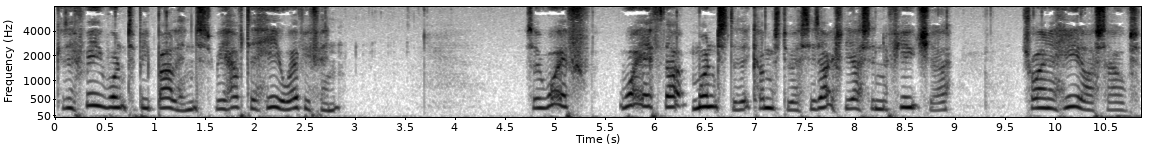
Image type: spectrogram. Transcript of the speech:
because if we want to be balanced, we have to heal everything. So what if what if that monster that comes to us is actually us in the future trying to heal ourselves?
